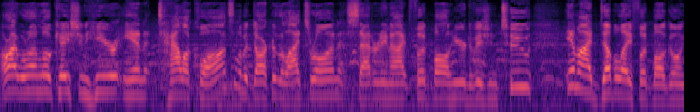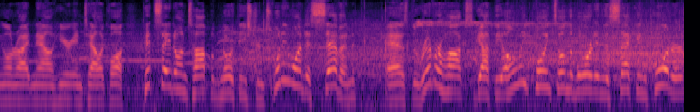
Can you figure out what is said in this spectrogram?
All right, we're on location here in Tahlequah. It's a little bit darker. The lights are on. Saturday night football here, Division Two. MIAA football going on right now here in Tahlequah. Pitt State on top of Northeastern 21 to 7 as the Riverhawks got the only points on the board in the second quarter.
